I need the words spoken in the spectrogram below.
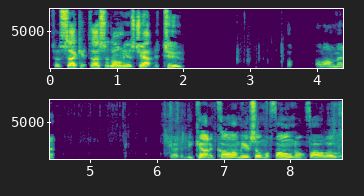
so Second Thessalonians chapter 2. Oh, hold on a minute. Got to be kind of calm here so my phone don't fall over.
